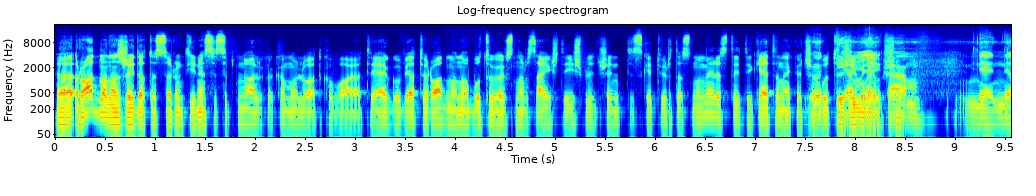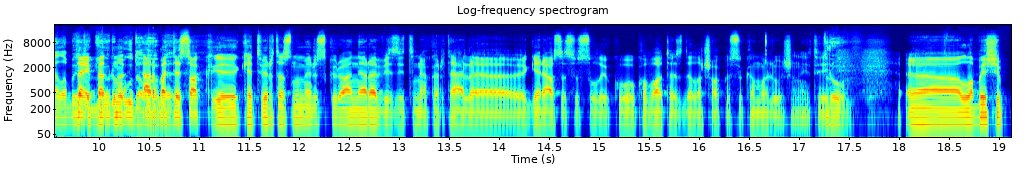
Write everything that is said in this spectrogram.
Uh, Rodmanas žaidė tose rungtynėse 17 kamuolių atkovojo. Tai jeigu vietoj Rodmano būtų koks nors aikštė išpličiantis ketvirtas numeris, tai tikėtina, kad čia nu, būtų žymiai aukščiau. ne, nelabai Taip, bet, nu, būdavo, arba bet- tiesiog e, ketvirtas numeris, kurio nėra vizitinė kortelė, geriausias visų laikų kovotojas dėl atšokusių kamolių, žinai. Tai, True. e, labai šiaip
